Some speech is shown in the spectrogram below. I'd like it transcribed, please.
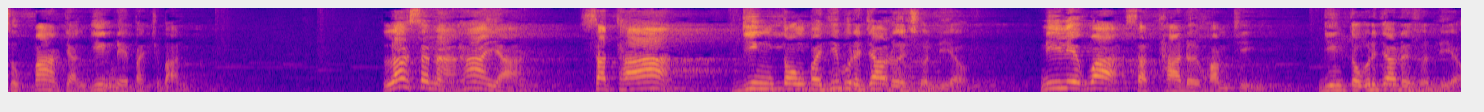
สุขมากอย่างยิ่งในปัจจุบัน ลักษณะห้าอย่างศรัทธายิงตรงไปที่พระพุทธเจ้าโดยส่วนเดียว นี่เรียกว่าศรัทธาโดยความจริง ยิงตรงพระพุทธเจ้าโดยส่วนเดียว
